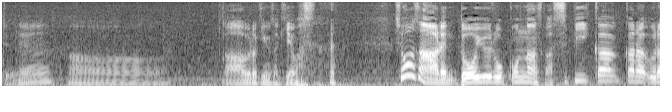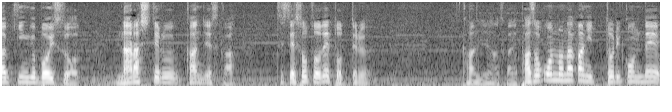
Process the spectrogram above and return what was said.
ていうね。ああ裏キングさん消えます。翔さんあれどういう録音なんですか？スピーカーから裏キングボイスを鳴らしてる感じですか？そして外で撮ってる感じなんですかね。パソコンの中に取り込んで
